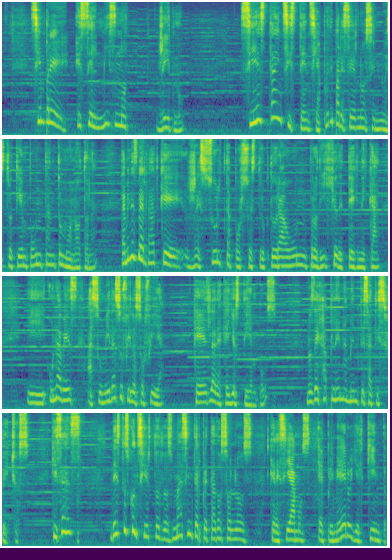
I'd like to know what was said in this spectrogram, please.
Siempre es el mismo ritmo. Si esta insistencia puede parecernos en nuestro tiempo un tanto monótona, también es verdad que resulta por su estructura un prodigio de técnica y una vez asumida su filosofía, que es la de aquellos tiempos, nos deja plenamente satisfechos. Quizás de estos conciertos los más interpretados son los que decíamos el primero y el quinto.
